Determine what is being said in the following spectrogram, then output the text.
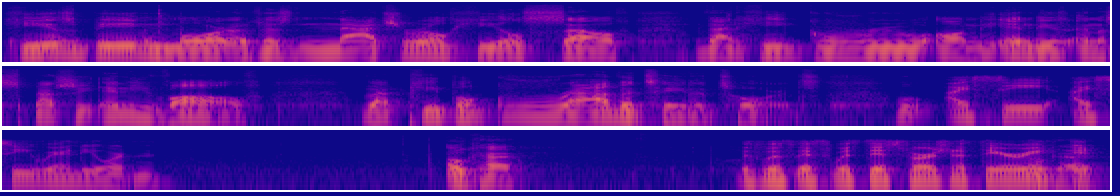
He is being more of his natural heel self that he grew on the Indies and especially in Evolve that people gravitated towards. I see. I see Randy Orton Okay. with with with, with this version of Theory. Okay. It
